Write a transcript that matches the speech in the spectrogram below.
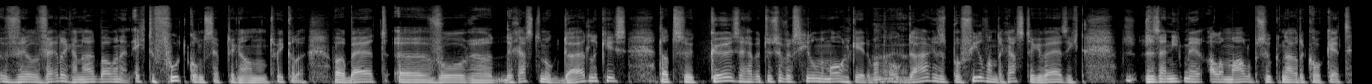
veel verder gaan uitbouwen en echte foodconcepten gaan ontwikkelen. Waarbij het uh, voor de gasten ook duidelijk is dat ze keuze hebben tussen verschillende mogelijkheden. Want ook daar is het profiel van de gasten gewijzigd. Ze zijn niet meer allemaal op zoek naar de kroket.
